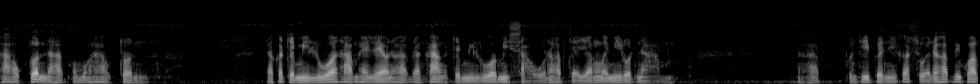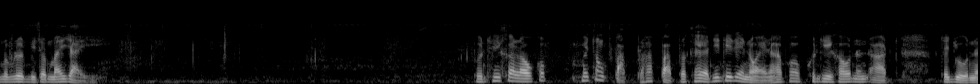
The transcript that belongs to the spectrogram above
ห้าหกต้นนะครับมะม่วงห้าหกต้น แล้วก็จะมีรั้วทำให้แล้วนะครับ ด้านข้างจะมีรั้วมีเสานะครับ แต่ยังไม่มีรวดหนามนะครับพื้นที่เป็นนี้ก็สวยนะครับ มีความร่มรื่นมีต้นไม้ใหญ่ พื้นที่ก็เราก็ไม่ต้องปรับนะครับปรับแค่นิดๆหน่อยๆนะครับเพราะพื้นที่เขานั้นอาจจะอยู่ใน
